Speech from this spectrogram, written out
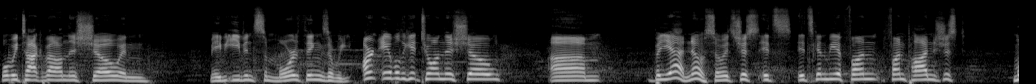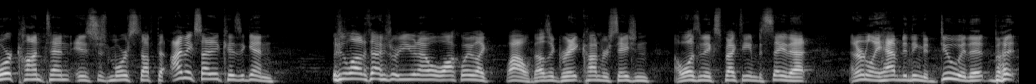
what we talk about on this show and maybe even some more things that we aren't able to get to on this show. Um, but yeah, no. So it's just it's it's gonna be a fun fun pod. And it's just more content. It's just more stuff that I'm excited because again, there's a lot of times where you and I will walk away like, wow, that was a great conversation. I wasn't expecting him to say that. I don't really have anything to do with it, but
